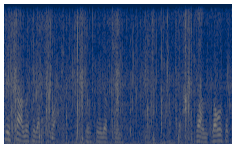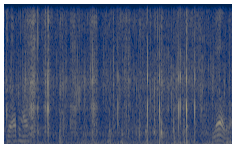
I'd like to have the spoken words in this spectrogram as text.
jag och fylla på. Då ska vi upp till vändplan så klöver här. Klöder va?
